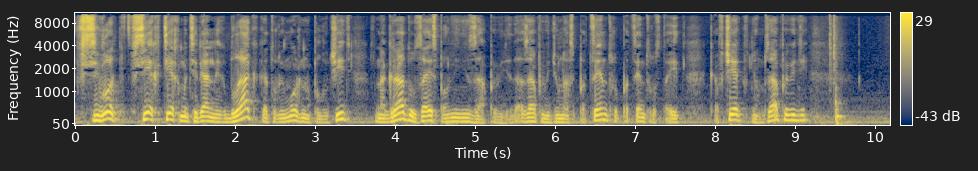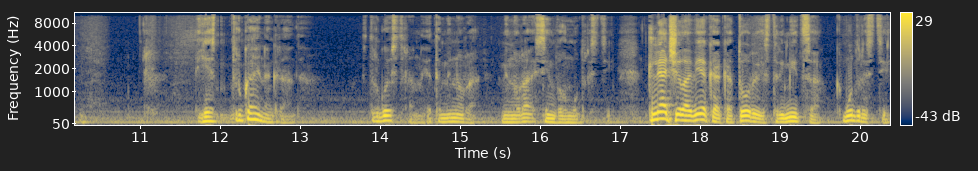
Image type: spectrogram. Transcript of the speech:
всего, всех тех материальных благ, которые можно получить в награду за исполнение заповеди. Да, заповеди у нас по центру, по центру стоит ковчег, в нем заповеди. Есть другая награда. С другой стороны, это минура. Минура – символ мудрости. Для человека, который стремится к мудрости,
